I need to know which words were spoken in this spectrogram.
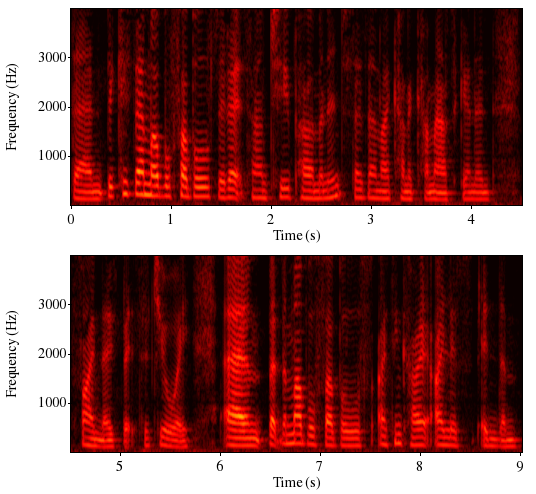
then because they're mubble fubbles, they don't sound too permanent. So then I kind of come out again and find those bits of joy. Um, but the mubble fubbles, I think I, I live in them.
